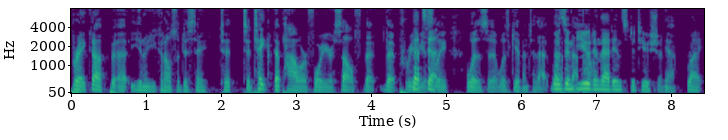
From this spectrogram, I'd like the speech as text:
break up uh, you know you could also just say to to take the power for yourself that that previously was uh, was given to that was that, that imbued power. in that institution. Yeah. Right.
